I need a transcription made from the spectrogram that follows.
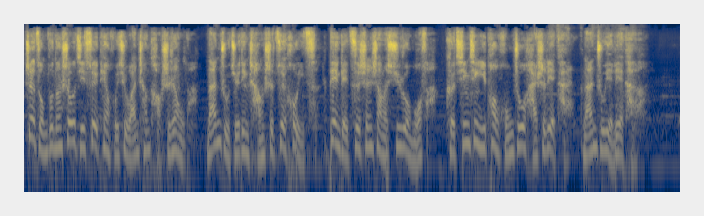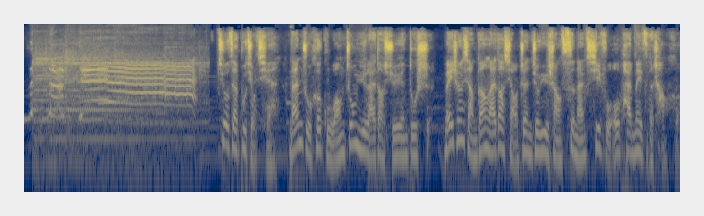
这总不能收集碎片回去完成考试任务吧？男主决定尝试最后一次，便给自身上了虚弱魔法，可轻轻一碰，红珠还是裂开，男主也裂开了。就在不久前，男主和古王终于来到学园都市，没成想刚来到小镇就遇上四男欺负欧派妹子的场合。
